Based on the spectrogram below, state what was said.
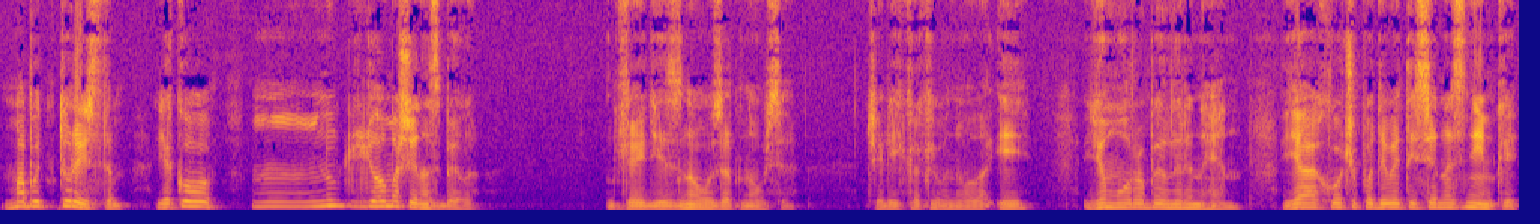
мабуть, туристом, якого ну, його машина збила. Джейді знову затнувся. Челійка кивнула і йому робили рентген. Я хочу подивитися на знімки,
